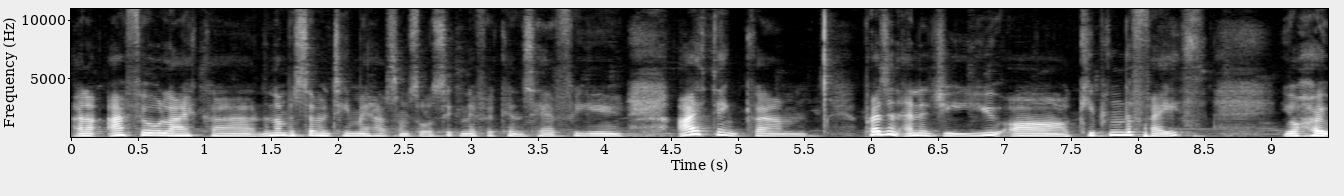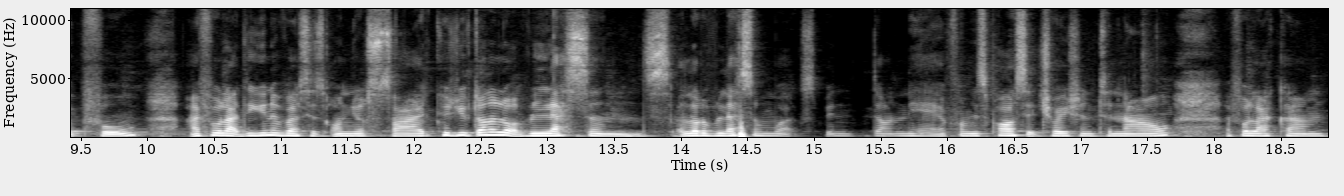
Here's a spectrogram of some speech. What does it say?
And I feel like uh, the number 17 may have some sort of significance here for you. I think um, present energy, you are keeping the faith. You're hopeful. I feel like the universe is on your side because you've done a lot of lessons. A lot of lesson work's been done here from this past situation to now. I feel like um,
